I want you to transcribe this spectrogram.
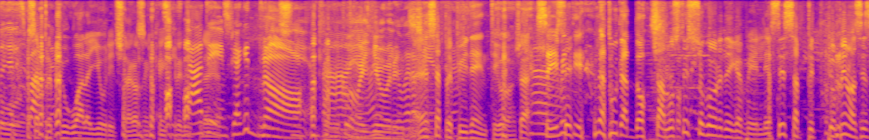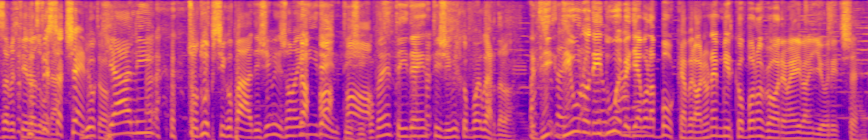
sempre più, sempre più uguale a Juric, una cosa incredibile. sta a ragazzi. tempia, che dici? No, Eh, dai, come eh, Juric. È sempre più identico. Cioè, Ah. Se gli metti una tuta addosso. ha lo stesso colore dei capelli, la stessa più o meno la stessa pettinatura. stesso accento. Gli occhiali, sono due psicopatici, quindi sono No. identici, completamente identici. Mirko Bo- guardalo. Di, di uno dei due vediamo la bocca, però non è Mirko Bonocore, ma è Ivan Juric.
